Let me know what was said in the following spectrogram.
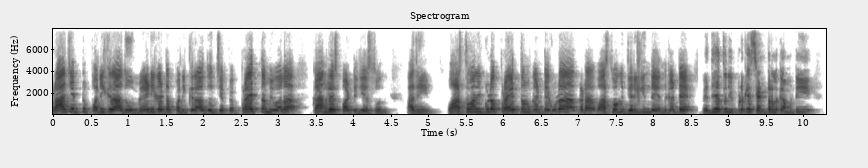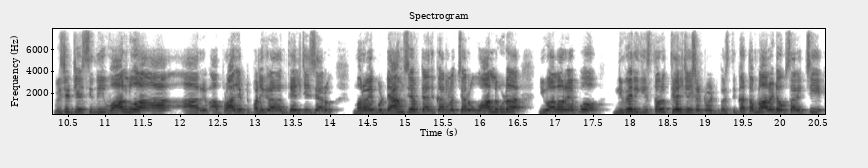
ప్రాజెక్టు పనికిరాదు మేడిగడ్డ పనికిరాదు అని చెప్పే ప్రయత్నం ఇవాళ కాంగ్రెస్ పార్టీ చేస్తుంది. అది వాస్తవానికి కూడా ప్రయత్నం కంటే కూడా అక్కడ వాస్తవంగా జరిగిందే. ఎందుకంటే పెద్ద ఎత్తున ఇప్పటికే సెంట్రల్ కమిటీ విజిట్ చేసింది. వాళ్ళు ఆ- ప్రాజెక్ట్ ప్రాజెక్టు పనికిరాదని తేల్చేశారు. మరోవైపు డ్యామ్ సేఫ్టీ అధికారులు వచ్చారు. వాళ్ళు కూడా ఇవాళ రేపో నివేదిక ఇస్తారు తేల్చేసినటువంటి పరిస్థితి. గతంలో ఆల్రెడీ ఒకసారి ఇచ్చి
